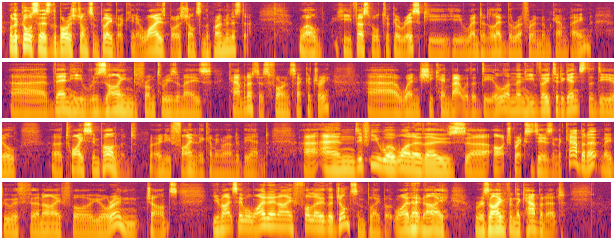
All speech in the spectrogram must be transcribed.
Well, of course, there's the Boris Johnson playbook. You know, why is Boris Johnson the Prime Minister? Well, he first of all took a risk. He he went and led the referendum campaign. Uh, then he resigned from Theresa May's cabinet as foreign secretary uh, when she came back with a deal, and then he voted against the deal uh, twice in Parliament, only finally coming around at the end. Uh, and if you were one of those uh, arch Brexiteers in the cabinet, maybe with an eye for your own chance, you might say, well, why don't I follow the Johnson playbook? Why don't I resign from the cabinet?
